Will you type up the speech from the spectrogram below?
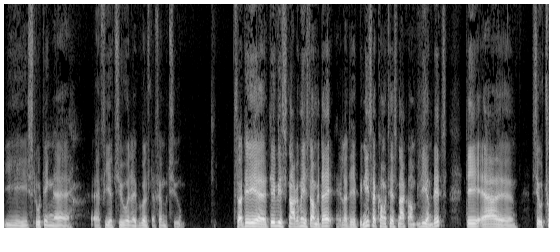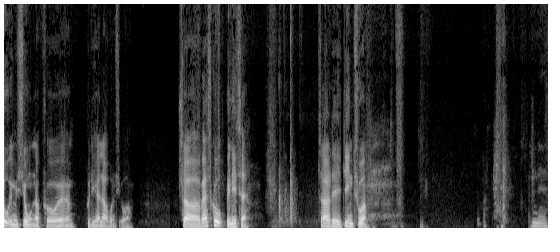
i slutningen af, af 24 eller i begyndelsen af 25. Så det, øh, det vi snakker mest om i dag, eller det Benita kommer til at snakke om lige om lidt, det er øh, CO2-emissioner på, øh, på de her lavbundsjorder. Så værsgo, Benita. Så er det din tur. Men, uh,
